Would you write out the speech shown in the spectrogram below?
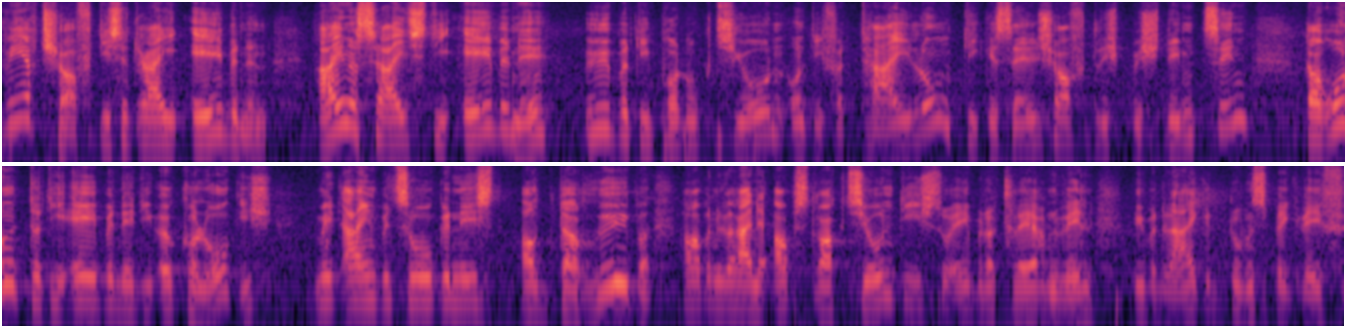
Wirtschaft diese drei Ebenen einerseits die Ebene über die Produktion und die Verteilung, die gesellschaftlich bestimmt sind, darunter die Ebene, die ökologisch mit einbezogen ist und darüber haben wir eine Abstraktion, die ich soeben erklären will, über den Eigentumsbegriff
